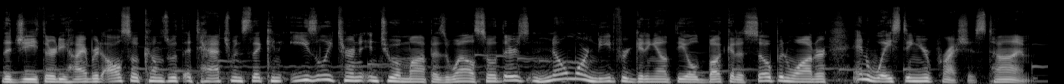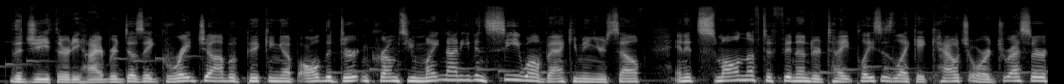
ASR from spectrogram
The G30 Hybrid also comes with attachments that can easily turn it into a mop as well, so there's no more need for getting out the old bucket of soap and water and wasting your precious time. The G30 Hybrid does a great job of picking up all the dirt and crumbs you might not even see while vacuuming yourself, and it's small enough to fit under tight places like a couch or a dresser,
